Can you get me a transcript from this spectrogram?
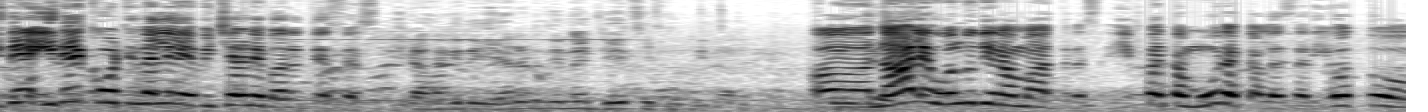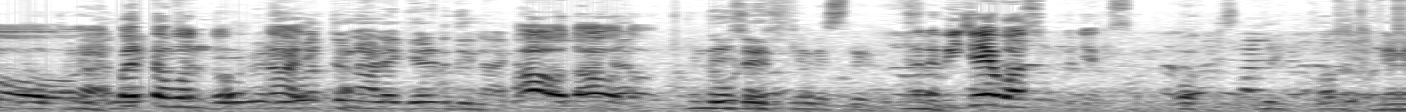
ಇದೇ ಇದು ಕೋರ್ಟಿನಲ್ಲಿ ವಿಚಾರಣೆ ಬರುತ್ತೆ ಸರ್ ಎರಡು ದಿನ ಜೇಸಿ ಕೊಟ್ಟಿದ್ದಾರೆ. ಆ, ನಾಳೆ ಒಂದು ದಿನ ಮಾತ್ರ ಸರ್. ಇಪ್ಪತ್ತ ಮೂರಕ್ಕಲ್ಲ ಸರ್. ಇವತ್ತು ಇಪ್ಪತ್ತ ಒಂದು ಆಗಿದೆ. ಹೌದು. Sir Vijaya Vasu Poojari okay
